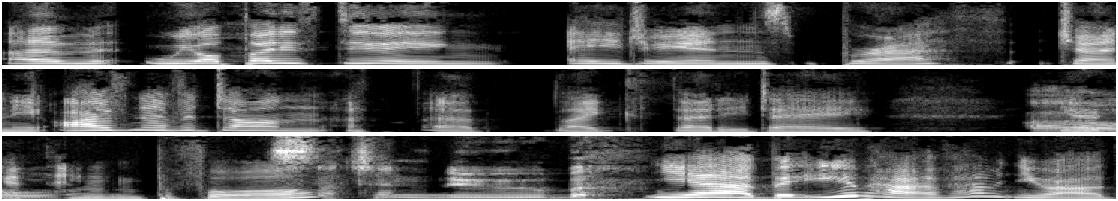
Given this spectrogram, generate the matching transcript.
Um, we are both doing Adriene's breath journey. I've never done a, a like 30 day yoga oh, thing before. such a noob. Yeah, but you have, haven't you, Al?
